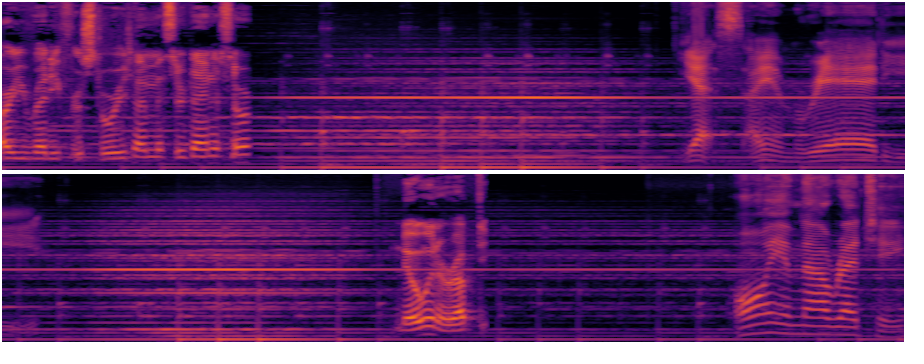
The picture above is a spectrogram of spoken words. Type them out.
Are you ready for story time, Mr. Dinosaur? Yes, I am ready. No interrupting. I am now ready.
